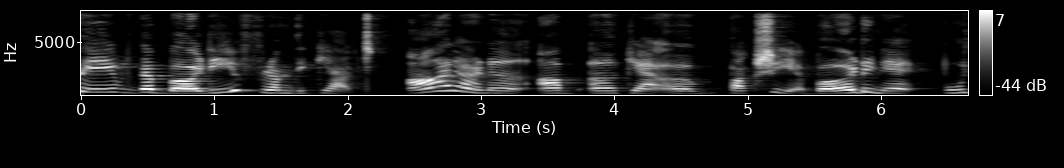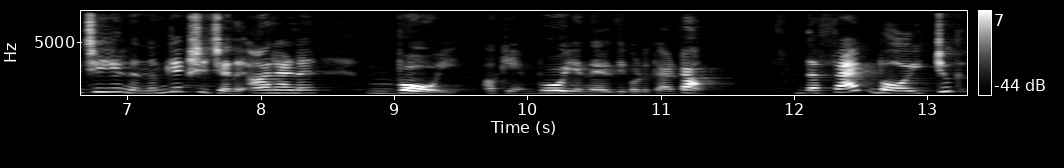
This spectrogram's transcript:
saved the birdie from the cat ആരാണ് ആ പക്ഷിയെ ബേർഡിനെ പൂച്ചയിൽ നിന്നും രക്ഷിച്ചത്? ആരാണ്? ബോയ് ഓക്കെ ബോയ് എന്ന് എഴുതി കൊടുക്കുക കേട്ടോ. The fat boy took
